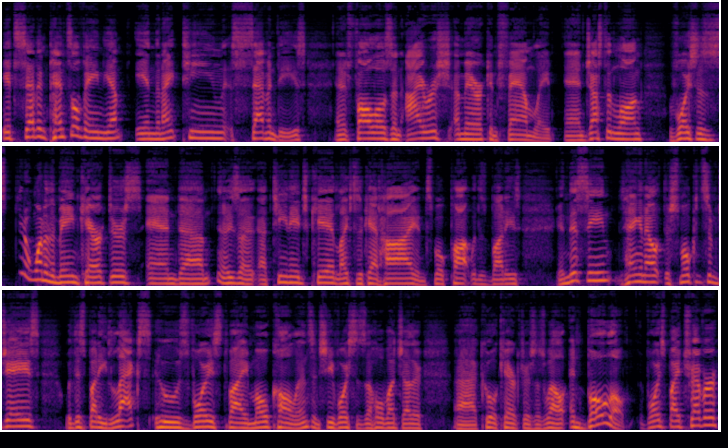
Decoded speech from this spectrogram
It's set in Pennsylvania in the 1970s, and it follows an Irish American family. And Justin Long voices, you know, one of the main characters, and um, you know, he's a, a teenage kid, likes to get high and smoke pot with his buddies in this scene, he's hanging out, they're smoking some J's with his buddy Lex, who's voiced by Mo Collins, and she voices a whole bunch of other uh, cool characters as well. And Bolo, voiced by Trevor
